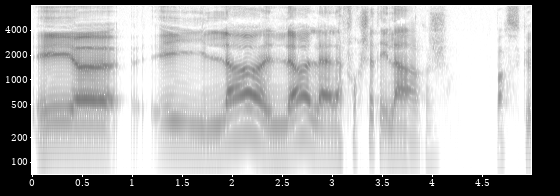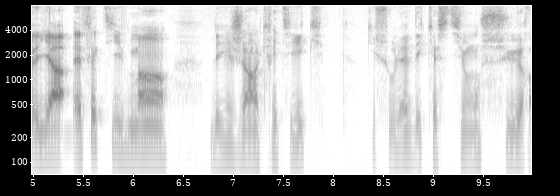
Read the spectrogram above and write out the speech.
Et, là la, fourchette est large parce qu'il y a effectivement des gens critiques qui soulèvent des questions sur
